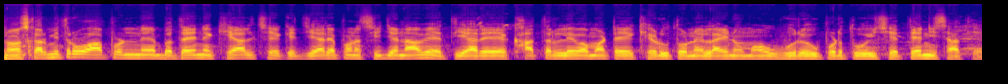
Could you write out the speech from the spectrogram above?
નમસ્કાર મિત્રો, આપણને બધાને ખ્યાલ છે કે જ્યારે પણ સિઝન આવે ત્યારે ખાતર લેવા માટે ખેડૂતોને લાઈનોમાં ઊભું રહેવું પડતું હોય છે તેની સાથે.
